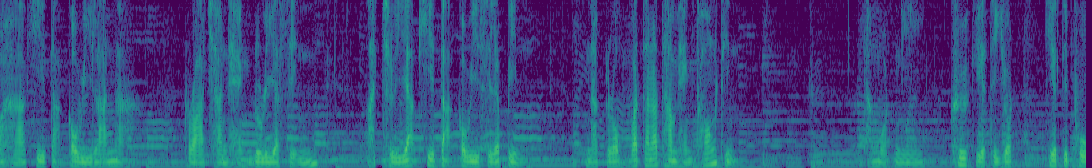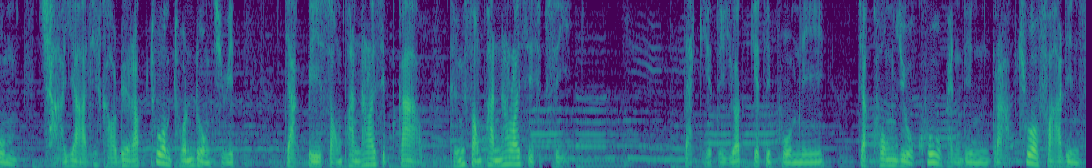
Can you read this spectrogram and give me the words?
มหาคีตะกวีล้านนา ราชันแห่งดุริยศิลป์อัจฉริยะคีตะกวีศิลปิน นักลบวัฒนธรรมแห่งท้องถิ่น ทั้งหมดนี้คือเกียรติยศ เกียรติภูมิ ฉายาที่เขาได้รับท่วมท้นดวงชีวิต จากปี 2519 ถึง 2544 แต่เกียรติยศเกียรติภูมินี้จะคงอยู่คู่แผ่นดินตราบชั่วฟ้าดินส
